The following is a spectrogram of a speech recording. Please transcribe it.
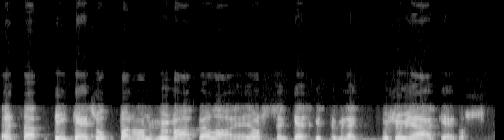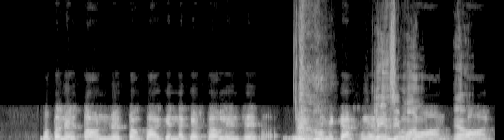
että P.K. Suppan on hyvä pelaaja, jos sen keskittyminen pysyy jääkiekossa. Mutta nyt on, nyt on kaiken näköistä, Linsi, Linsi mikä se Linsi vaan, joo, vaan.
